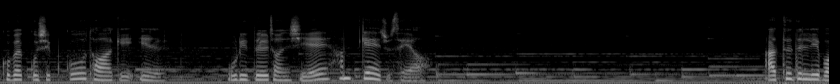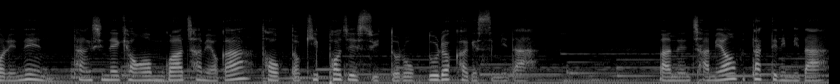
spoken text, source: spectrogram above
999 더하기 1 우리들 전시에 함께 해주세요. 아트 딜리버리는 당신의 경험과 참여가 더욱더 깊어질 수 있도록 노력하겠습니다. 많은 참여 부탁드립니다.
